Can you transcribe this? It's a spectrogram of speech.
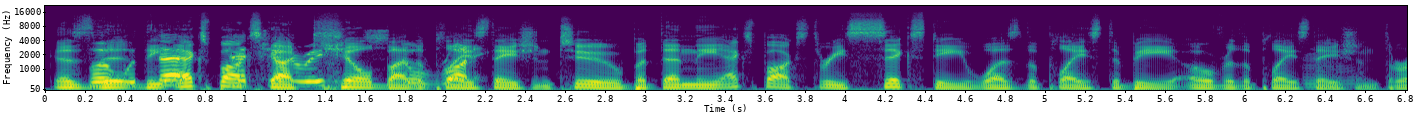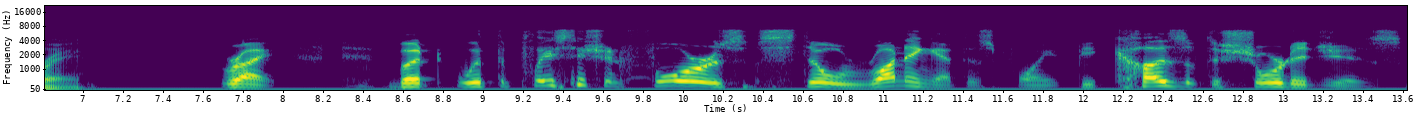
Because the, the that, Xbox that got killed by the PlayStation running. 2, but then the Xbox 360 was the place to be over the PlayStation mm-hmm. 3. Right. But with the PlayStation 4s still running at this point because of the shortages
